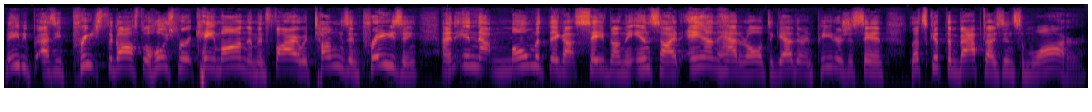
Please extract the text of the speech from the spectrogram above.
maybe as he preached the gospel, the Holy Spirit came on them in fire with tongues and praising. And in that moment, they got saved on the inside and had it all together. And Peter's just saying, let's get them baptized in some water.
